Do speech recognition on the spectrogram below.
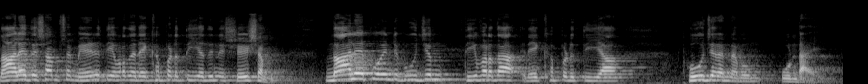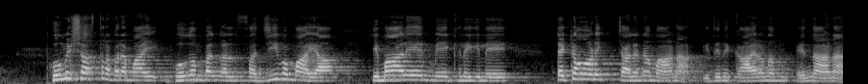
നാല് ദശാംശം ഏഴ് തീവ്രത രേഖപ്പെടുത്തിയതിന് ശേഷം നാല് പോയിന്റ് പൂജ്യം തീവ്രത രേഖപ്പെടുത്തിയ ഭൂചലനവും ഉണ്ടായി. ഭൂമിശാസ്ത്രപരമായി ഭൂകമ്പങ്ങൾ സജീവമായ ഹിമാലയൻ മേഖലയിലെ ടെക്ടോണിക് ചലനമാണ് ഇതിന് കാരണം എന്നാണ്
